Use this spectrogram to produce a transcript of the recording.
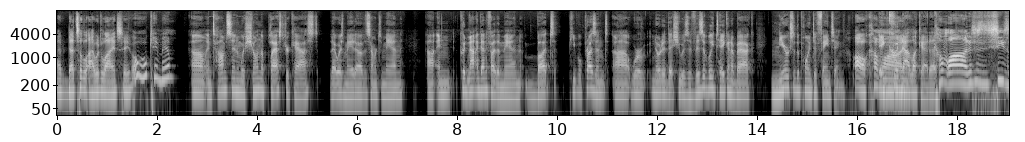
I, that's a. I would lie and say, "Oh, okay, ma'am." Um, and Thomson was shown the plaster cast that was made of the Somerton man uh, and could not identify the man, but people present uh, were noted that she was visibly taken aback near to the point of fainting Oh, come and on. could not look at it. Come on, this is she's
